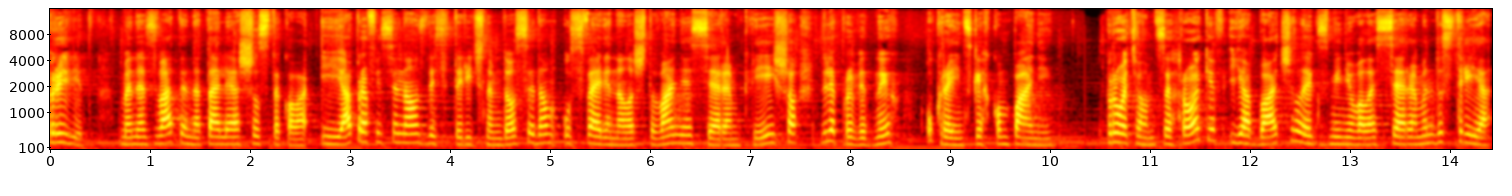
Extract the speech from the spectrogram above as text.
Привіт! Мене звати Наталія Шустикова, і я професіонал з 10-річним досвідом у сфері налаштування CRM Creation для провідних українських компаній. Протягом цих років я бачила, як змінювалася crm індустрія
